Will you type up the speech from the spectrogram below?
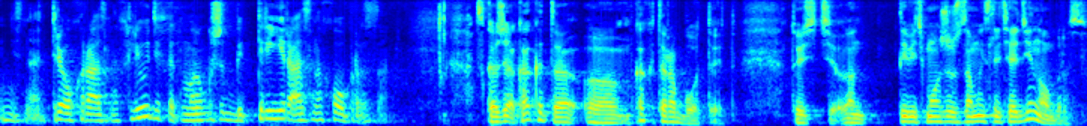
не знаю, трех разных людях, это может быть три разных образа. Скажи, а как это, э, как это работает? То есть э, ты ведь можешь замыслить один образ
